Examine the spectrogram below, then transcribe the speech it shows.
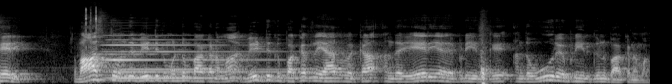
சரி வாஸ்து வந்து வீட்டுக்கு மட்டும் பார்க்கணுமா? வீட்டுக்கு பக்கத்தில் யார் இருக்கா? அந்த ஏரியா எப்படி இருக்குது அந்த ஊர் எப்படி இருக்குன்னு பார்க்கணுமா?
